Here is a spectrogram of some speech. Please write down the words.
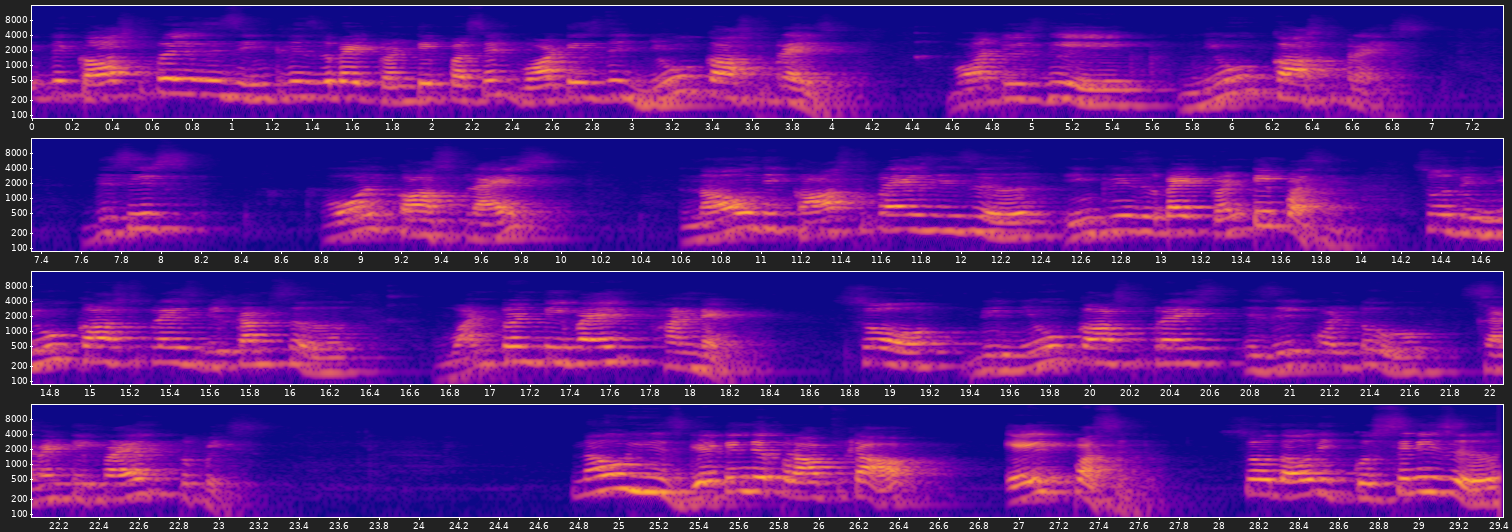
If the cost price is increased by 20%, what is the new cost price? What is the new cost price? This is old cost price. Now the cost price is uh, increased by 20%. So the new cost price becomes uh, 120 by 100. So the new cost price is equal to 75 rupees. Now he is getting a profit of 8%. So now the question is uh,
